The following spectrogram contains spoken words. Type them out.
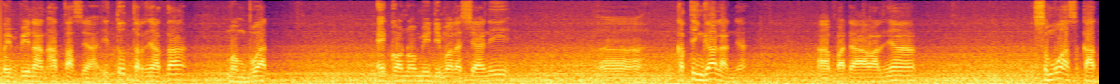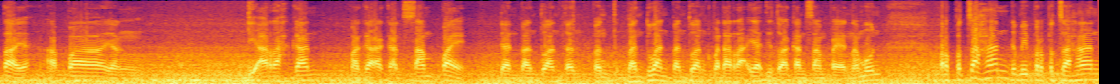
pimpinan atas ya, itu ternyata membuat ekonomi di Malaysia ini uh, ketinggalan ya. Uh, pada awalnya semua sekata ya, apa yang diarahkan maka akan sampai dan bantuan bantuan bantuan kepada rakyat itu akan sampai. Namun perpecahan demi perpecahan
